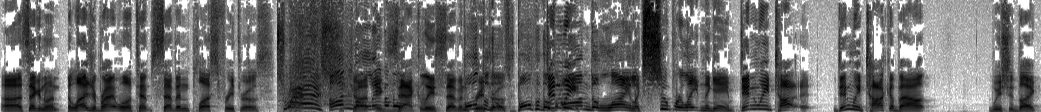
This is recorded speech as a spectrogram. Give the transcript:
Uh, second one, Elijah Bryant will attempt seven plus free throws. Swish! Shot exactly seven Both free of throws. both of those Didn't we- on the line, like super late in the game. Didn't we talk? Didn't we talk about we should like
